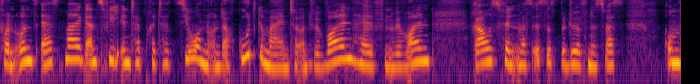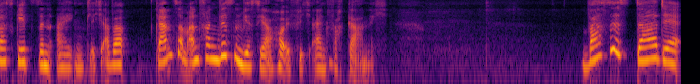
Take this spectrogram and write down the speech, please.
von uns erstmal ganz viel Interpretation und auch gut gemeinte und wir wollen helfen, wir wollen rausfinden, was ist das Bedürfnis, was, um was geht's denn eigentlich. Aber ganz am Anfang wissen wir es ja häufig einfach gar nicht. Was ist da der,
